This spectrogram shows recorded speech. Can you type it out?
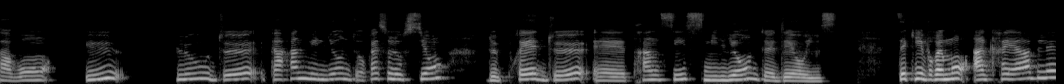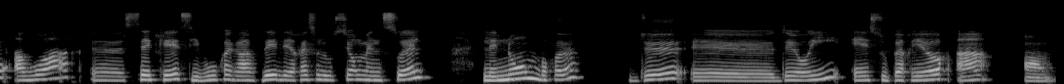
avons eu plus de 40 millions de résolutions de près de 36 euh, millions de DOIs. Ce qui est vraiment agréable à voir, euh, c'est que si vous regardez les résolutions mensuelles, le nombre de euh, DOI est supérieur à 1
